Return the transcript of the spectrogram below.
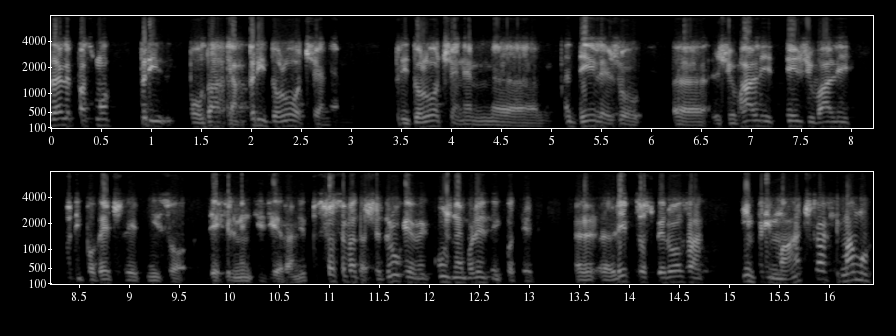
Zdaj pa smo pri, povdarjam, pri določenem, pri določenem uh, deležu uh, živali, te živali tudi po več let niso dehelmintizirani. So seveda še druge kužne bolezni, kot je leptospiroza, in pri mačkah imamo,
